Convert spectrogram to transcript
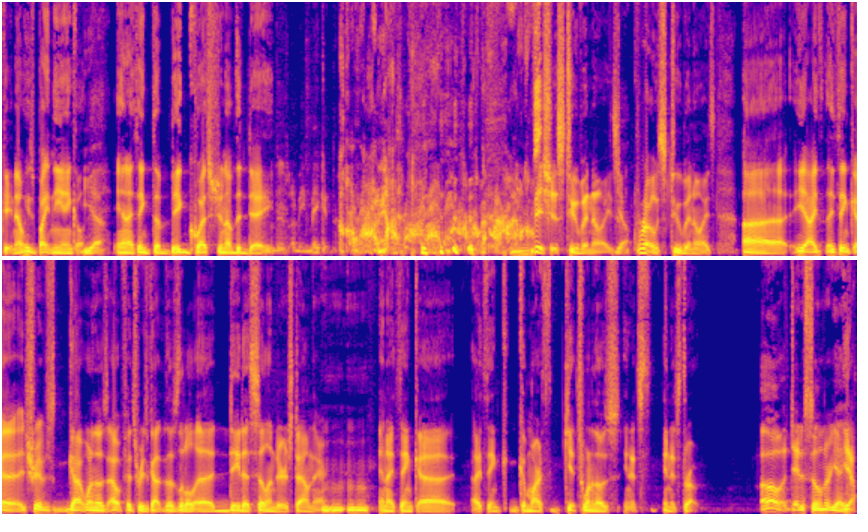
Okay, now he's biting the ankle. Yeah. And I think the big question of the day I mean, make it. vicious tuba noise. Yeah. Gross tuba noise. Uh, yeah, I, I think uh, Shriv's got one of those outfits where he's got those little uh, data cylinders down there, Mm-hmm, and I think uh, I think G'maarth gets one of those in its in its throat. Oh, a data cylinder. Yeah, Yeah,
